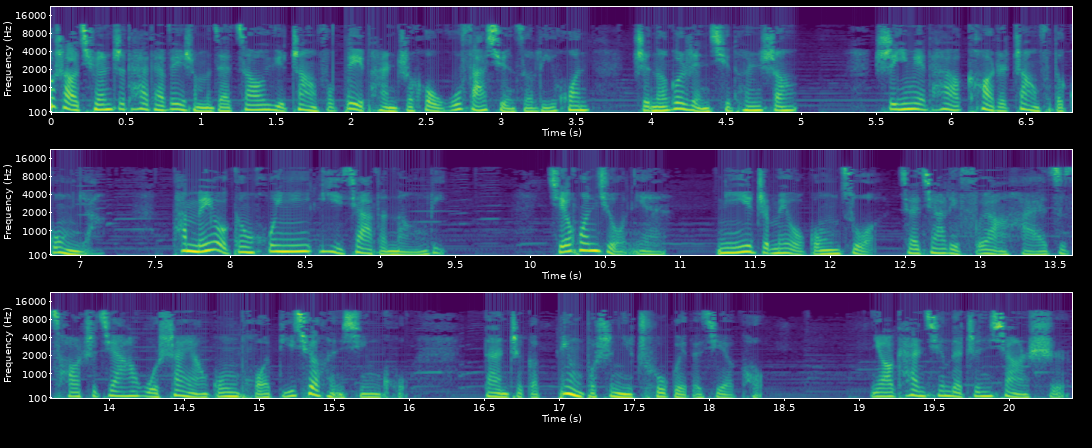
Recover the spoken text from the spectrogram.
不少全职太太为什么在遭遇丈夫背叛之后无法选择离婚，只能够忍气吞声？是因为她要靠着丈夫的供养，她没有跟婚姻议价的能力。结婚九年，你一直没有工作，在家里抚养孩子、操持家务、赡养公婆，的确很辛苦，但这个并不是你出轨的借口。你要看清的真相是，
